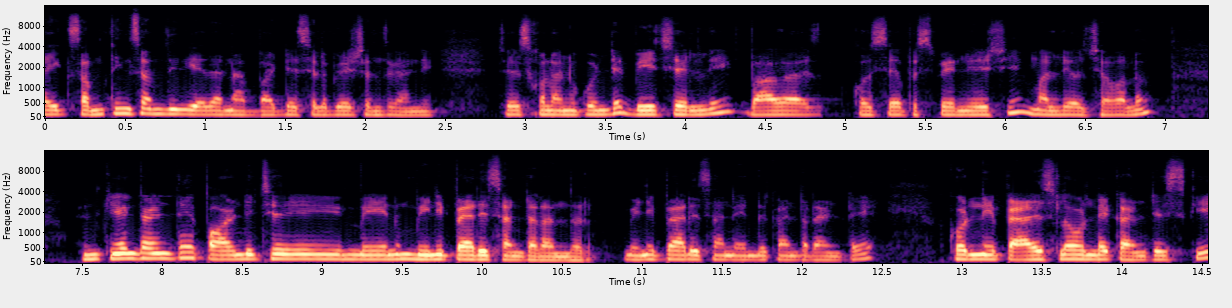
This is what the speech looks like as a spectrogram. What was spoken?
లైక్ సంథింగ్ సంథింగ్ ఏదైనా బర్త్డే సెలబ్రేషన్స్ కానీ చేసుకోవాలనుకుంటే బీచ్ వెళ్ళి బాగా కొద్దిసేపు స్పెండ్ చేసి మళ్ళీ వచ్చేవాళ్ళం. ఇంకేంటంటే పాండిచ్చేరి మెయిన్ మినీ ప్యారిస్ అంటారు అందరు. మినీ ప్యారిస్ అని ఎందుకంటారంటే కొన్ని ప్యారిస్లో ఉండే కంట్రీస్కి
